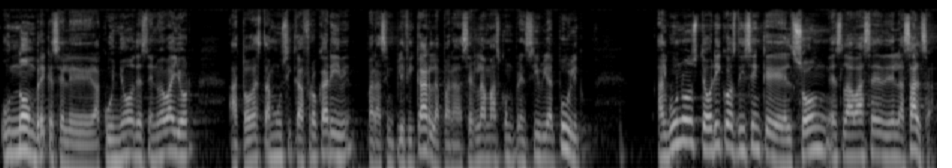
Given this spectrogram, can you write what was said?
un nombre que se le acuñó desde Nueva York a toda esta música afrocaribe para simplificarla, para hacerla más comprensible al público. Algunos teóricos dicen que el son es la base de la salsa.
